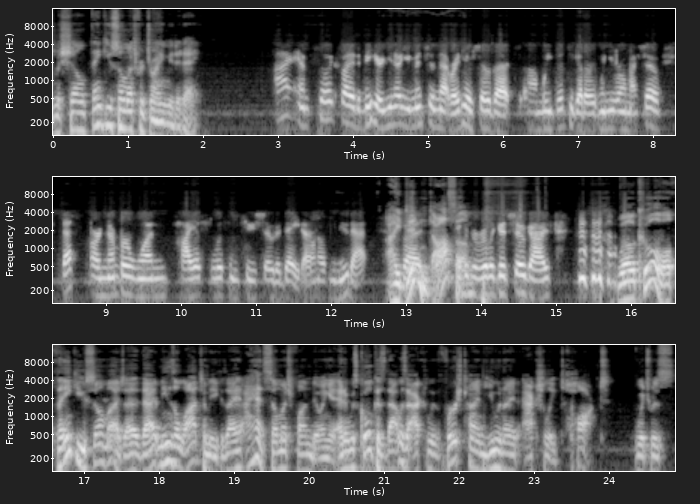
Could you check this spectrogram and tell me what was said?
Michelle, thank you so much for joining me today. I am so excited to be here. You know, you mentioned that radio show that um, we did together when you were on my show. That's our number one highest listened to show to date. I don't know if you knew that. I didn't. Awesome. It was a really good show, guys. well, cool. Well, thank you so much. I, that means a lot to me because I, I had so much fun doing it, and it was cool because that was actually the first time you and I had actually talked, which was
